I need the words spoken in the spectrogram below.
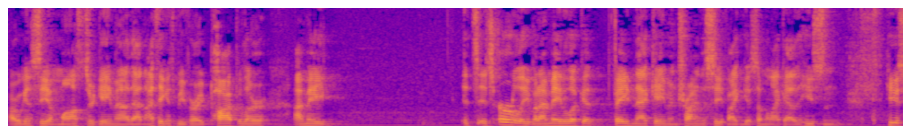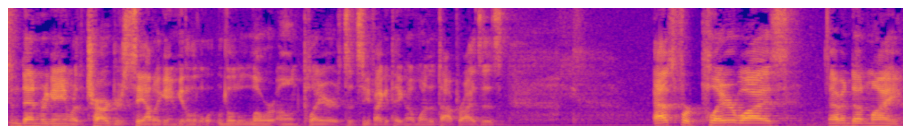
are we going to see a monster game out of that? And I think it's going to be very popular. I may it's it's early, but I may look at fading that game and trying to see if I can get someone like out of the Houston Houston Denver game or the Chargers Seattle game, get a little little lower owned players to see if I can take on one of the top prizes. As for player wise, I haven't done my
